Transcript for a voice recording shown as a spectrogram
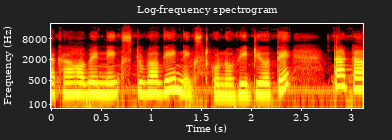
দেখা হবে নেক্সট ব্লগে নেক্সট কোনো ভিডিওতে টাটা!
